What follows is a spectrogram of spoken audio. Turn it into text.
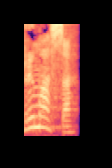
Гримаса.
